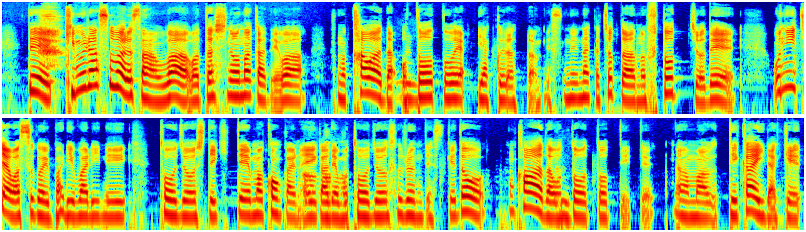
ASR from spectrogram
で、木村昴さんは私の中では、その川田弟役だったんですね。なんかちょっとあの太っちょで、お兄ちゃんはすごいバリバリに登場してきて、まあ今回の映画でも登場するんですけど、川田弟って言って、なんかまあでかいだけ、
